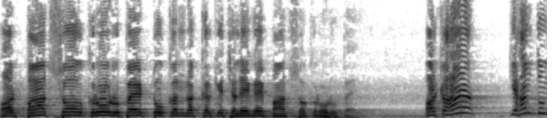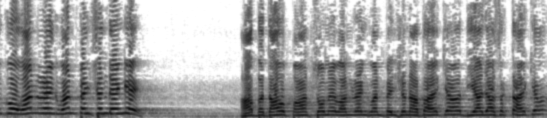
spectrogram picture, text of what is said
और 500 करोड़ रुपए टोकन रख करके चले गए 500 करोड़ रुपए। और कहा कि हम तुमको वन रैंक वन पेंशन देंगे। आप बताओ 500 में वन रैंक वन पेंशन आता है क्या? दिया जा सकता है क्या?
